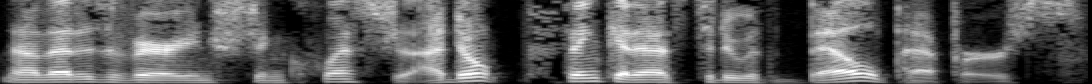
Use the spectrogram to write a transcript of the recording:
Now that is a very interesting question. I don't think it has to do with bell peppers.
